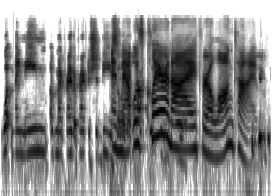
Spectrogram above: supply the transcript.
what my name of my private practice should be. And so, like, that I was Claire and. I for a long time.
